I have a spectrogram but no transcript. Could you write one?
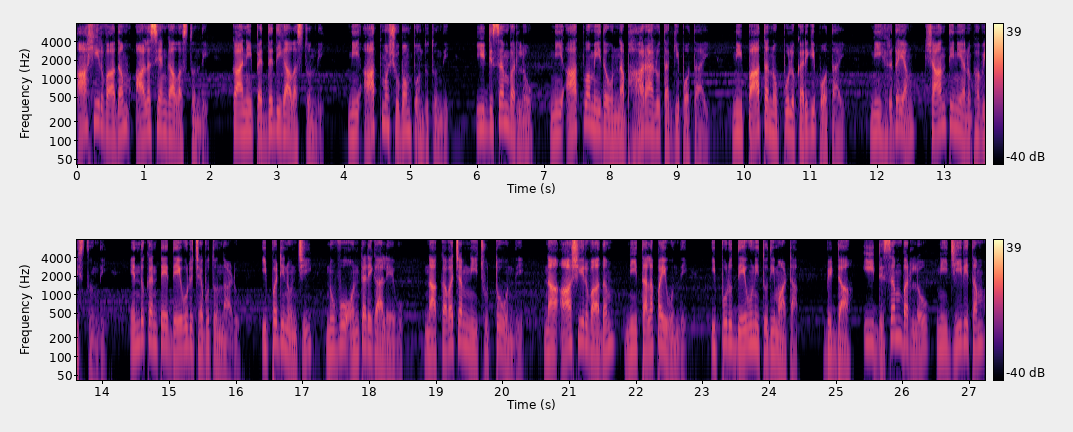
ఆశీర్వాదం ఆలస్యంగా వస్తుంది కానీ పెద్దదిగా వస్తుంది. నీ ఆత్మ శుభం పొందుతుంది. ఈ డిసెంబర్లో నీ ఆత్మ మీద ఉన్న భారాలు తగ్గిపోతాయి. నీ పాత నొప్పులు కరిగిపోతాయి. నీ హృదయం శాంతిని అనుభవిస్తుంది. ఎందుకంటే దేవుడు చెబుతున్నాడు ఇప్పటి నుంచి నువ్వు ఒంటరిగా లేవు. నా కవచం నీ చుట్టూ ఉంది. నా ఆశీర్వాదం నీ తలపై ఉంది. ఇప్పుడు దేవుని తుది మాట. బిడ్డా ఈ డిసెంబర్లో నీ జీవితం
